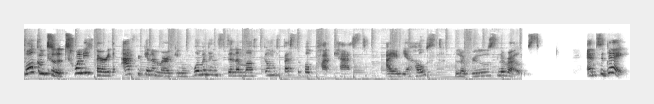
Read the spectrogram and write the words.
Welcome to the 23rd African American Women in Cinema Film Festival podcast. I am your host, LeRuz La Rose. And today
